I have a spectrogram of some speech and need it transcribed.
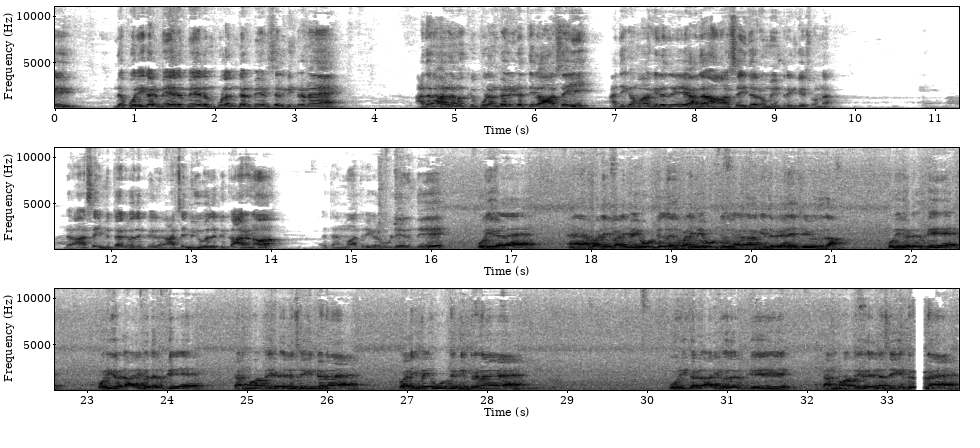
இந்த பொறிகள் மேலும் மேலும் புலன்கள் மேல் செல்கின்றன. அதனால் நமக்கு புலன்களிடத்தில் ஆசை அதிகமாகிறது. அதான் ஆசை தரும் என்று இங்கே சொன்னார். இந்த ஆசை தருவதற்கு ஆசை மிகுவதற்கு காரணம் தன்மாத்திரைகள் உள்ளே இருந்து பொறிகளை வலி வலிமை ஊட்டு வலிமை ஊட்டுதல் இந்த வேலையை செய்வதுதான். பொய்களுக்கு பொறிகள் அறிவதற்கு தன்மாத்திரைகள் என்ன செய்கின்றன? வலிமை ஊட்டுகின்றன. பொறிகள் அறிவதற்கு தன்மாத்திரைகள் என்ன செய்கின்றன?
